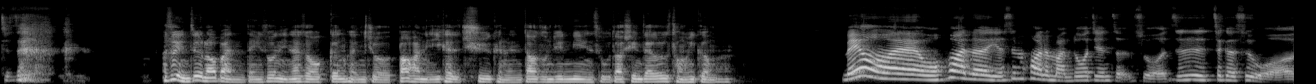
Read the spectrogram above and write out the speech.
就这样。啊，所以你这个老板等于说你那时候跟很久，包含你一开始去，可能到中间念书，到现在都是同一个吗？没有哎、欸，我换了也是换了蛮多间诊所，只是这个是我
